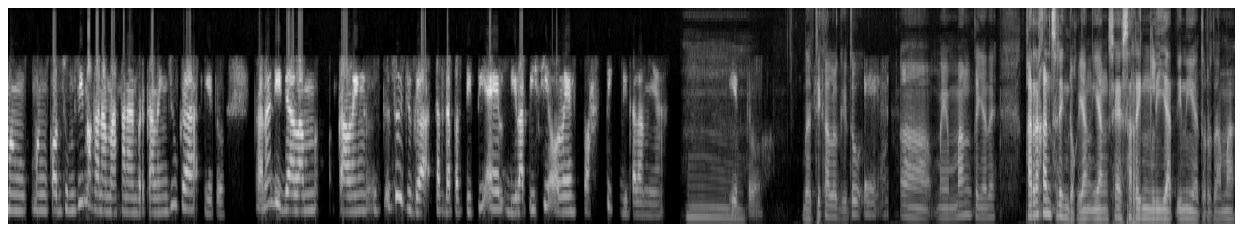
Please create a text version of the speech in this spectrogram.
meng mengkonsumsi makanan-makanan berkaleng juga gitu. Karena di dalam kaleng itu juga terdapat BPA dilapisi oleh plastik di dalamnya. Hmm. Gitu. Berarti kalau gitu yeah. Iya. uh, memang kenyataan karena kan sering dok yang yang saya sering lihat ini ya terutama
